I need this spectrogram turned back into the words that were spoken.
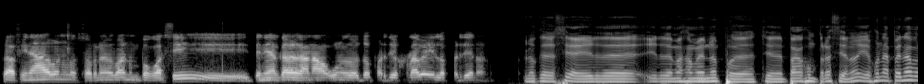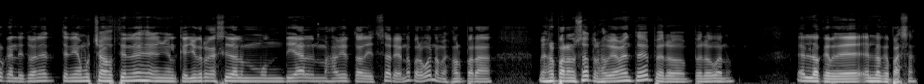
Pero al final, bueno, los torneos van un poco así y tenían que haber ganado alguno de los dos partidos clave y los perdieron lo que decía, ir de, ir de más o menos, pues pagas un precio, ¿no? Y es una pena porque Lituania tenía muchas opciones en el que yo creo que ha sido el mundial más abierto de la historia, ¿no? Pero bueno, mejor para mejor para nosotros, obviamente, pero pero bueno, es lo que es lo que pasa.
